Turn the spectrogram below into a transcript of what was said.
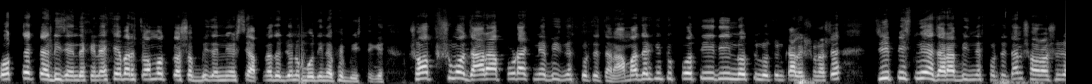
প্রত্যেকটা ডিজাইন দেখেন, একেবারে চমৎকার সব ডিজাইন নিয়ে এসেছি আপনাদের জন্য মদিনা ফেব্রিক্স থেকে। সব সময় যারা প্রোডাক্ট নিয়ে বিজনেস করতে চান, আমাদের কিন্তু প্রতিদিন নতুন নতুন কালেকশন আসে। থ্রি পিস নিয়ে যারা বিজনেস করতে চান, সরাসরি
